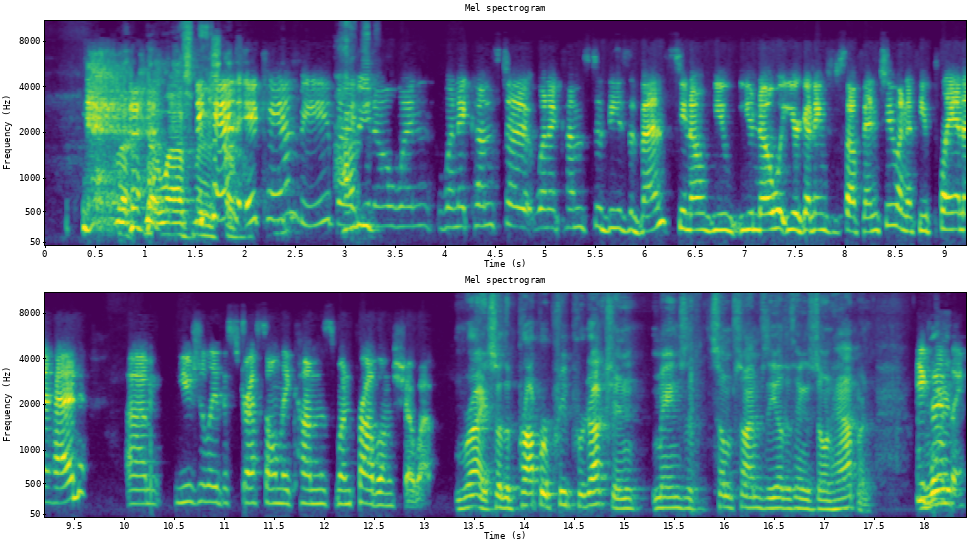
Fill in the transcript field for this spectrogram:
that, that last minute. it can stuff. it can be, but you, you, know when when it comes to when it comes to these events, you know you you know what you're getting yourself into, and if you plan ahead, um, usually the stress only comes when problems show up. Right. So the proper pre-production means that sometimes the other things don't happen. Exactly. When it,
